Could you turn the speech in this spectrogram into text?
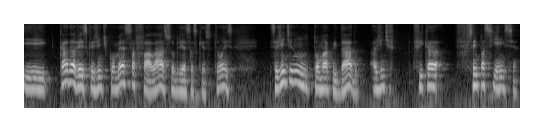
E cada vez que a gente começa a falar sobre essas questões, se a gente não tomar cuidado, a gente fica sem paciência.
